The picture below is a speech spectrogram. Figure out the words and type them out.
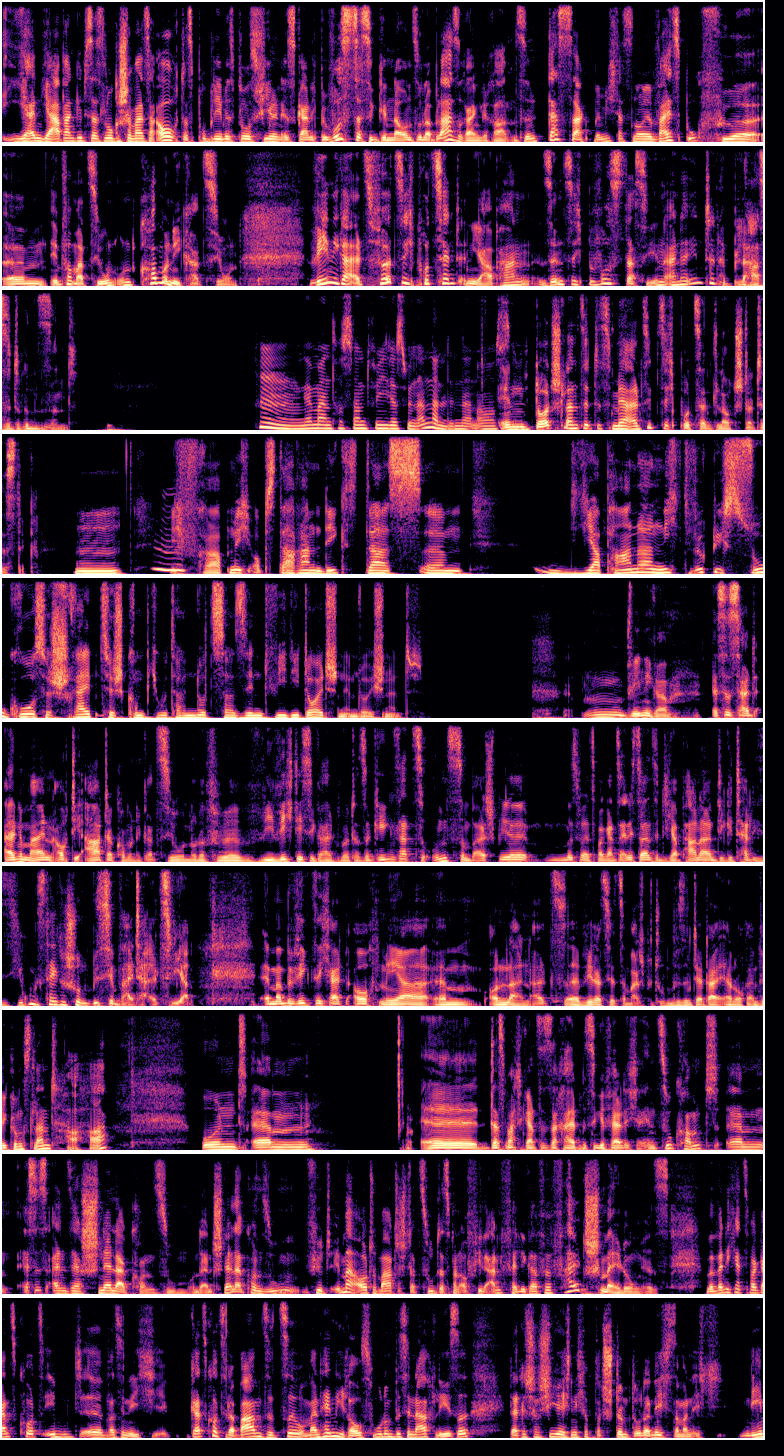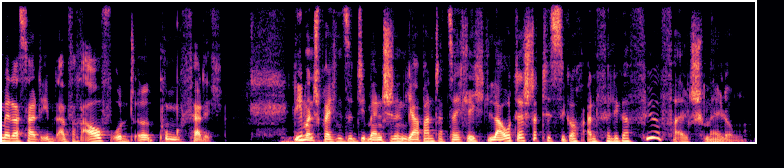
Ja, in Japan gibt es das logischerweise auch. Das Problem ist bloß, vielen ist gar nicht bewusst, dass sie genau in so einer Blase reingeraten sind. Das sagt nämlich das neue Weißbuch für ähm, Information und Kommunikation. Weniger als 40 Prozent in Japan sind sich bewusst, dass sie in einer Internetblase drin sind. Hm, wäre mal interessant, wie das in anderen Ländern aussieht. In Deutschland sind es mehr als 70 Prozent laut Statistik. Hm. Ich frage mich, ob es daran liegt, dass ähm, die Japaner nicht wirklich so große Schreibtischcomputernutzer sind wie die Deutschen im Durchschnitt. Hm, weniger. Es ist halt allgemein auch die Art der Kommunikation oder für wie wichtig sie gehalten wird. Also im Gegensatz zu uns zum Beispiel, müssen wir jetzt mal ganz ehrlich sein, sind die Japaner digitalisierungstechnisch schon ein bisschen weiter als wir. Äh, man bewegt sich halt auch mehr ähm, online, als äh, wir das jetzt zum Beispiel tun. Wir sind ja da eher noch Entwicklungsland, haha. Und ähm, äh, das macht die ganze Sache halt ein bisschen gefährlicher. Hinzu kommt, ähm, es ist ein sehr schneller Konsum. Und ein schneller Konsum führt immer automatisch dazu, dass man auch viel anfälliger für Falschmeldungen ist. Weil wenn ich jetzt mal ganz kurz eben, äh, weiß ich nicht, ganz kurz in der Bahn sitze und mein Handy raushole und ein bisschen nachlese, da recherchiere ich nicht, ob das stimmt oder nicht, sondern ich nehme das halt eben einfach auf und äh, Punkt, fertig. Dementsprechend sind die Menschen in Japan tatsächlich laut der Statistik auch anfälliger für Falschmeldungen.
